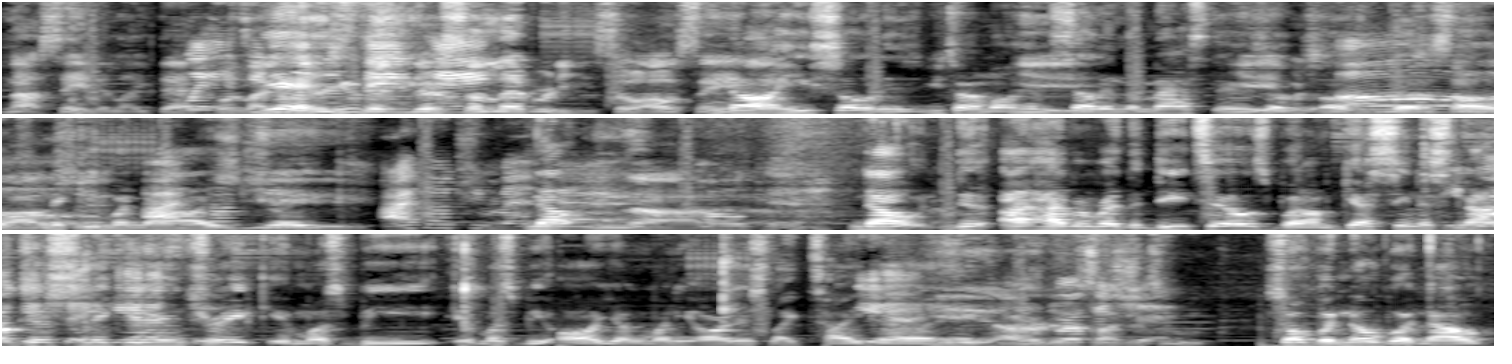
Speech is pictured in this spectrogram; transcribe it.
not saying it like that, Wait, but like Yeah, they're, you- they're, they're celebrities, so I was saying. No, like, he sold his. You talking about him Yeah. selling the masters Yeah, of, of, Oh. the, of Nicki shit. I Minaj, thought yeah. Drake. I thought you meant Now- that. Nah, Oh, okay. Now, th- I haven't read the details, but I'm guessing it's He not just shit, Nicki and to. Drake. It must be. It must be all Young Money artists like Tyga. Yeah, Yeah, I heard it was broken like shit. a too. So, but no, but now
